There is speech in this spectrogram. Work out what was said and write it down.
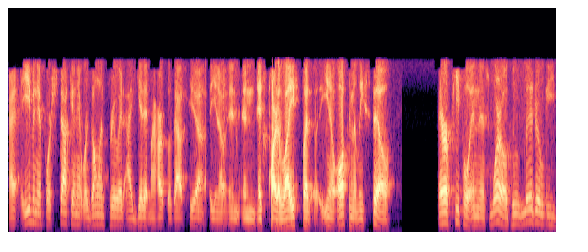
I, even if we're stuck in it, we're going through it. I get it. My heart goes out to you, you know, and and it's part of life. But you know, ultimately, still there are people in this world who literally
